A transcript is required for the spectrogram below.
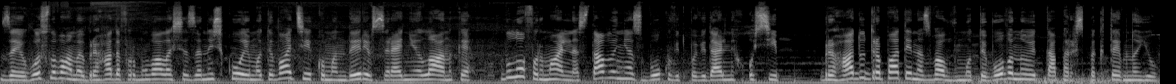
За його словами, бригада формувалася за низької мотивації командирів середньої ланки. Було формальне ставлення з боку відповідальних осіб. Бригаду Драпатий назвав вмотивованою та перспективною.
